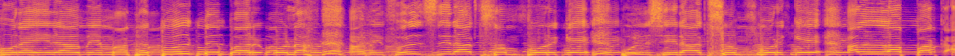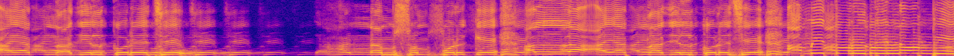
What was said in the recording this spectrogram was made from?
হুরাইরা আমি মাথা তুলতে পারব না। আমি ফুলসিরাত সম্পর্কে ফুলসিরাত সম্পর্কে আল্লাহ পাক আয়াত নাজিল করেছে। জাহান্নাম সম্পর্কে আল্লাহ আয়াত নাজিল করেছে। আমি দরুদি নবী,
